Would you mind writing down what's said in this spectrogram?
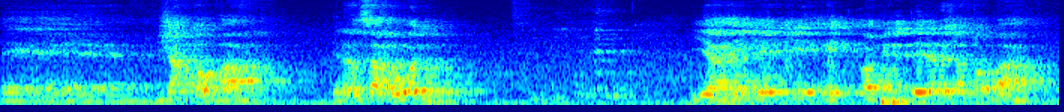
é, Jatobá. Ele era zarolho. E aí ele, ele, o apelido dele era Jatobá.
